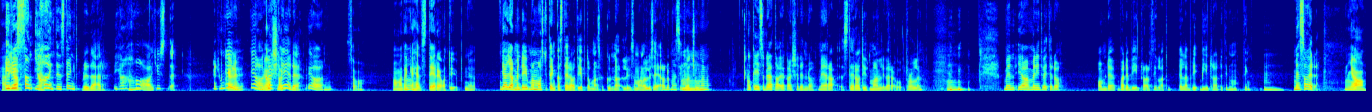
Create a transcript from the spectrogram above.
Är härjar. det sant? Jag har inte ens tänkt på det där. Jaha, just det. Jag Men det ja, är kanske ofta det är det. Ja, Så. Om man tänker helt stereotypt nu. Ja, ja men det, man måste ju tänka stereotypt om man ska kunna liksom analysera de här situationerna. Okej, så där tar jag kanske den då mera stereotypt manliga ro- rollen. men ja, men inte vet jag då om det, vad det bidrar till, att, eller bidrar det till någonting. Men så är det. Ja,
